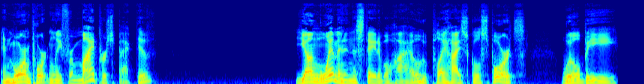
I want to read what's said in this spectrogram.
And more importantly, from my perspective, young women in the state of Ohio who play high school sports will be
